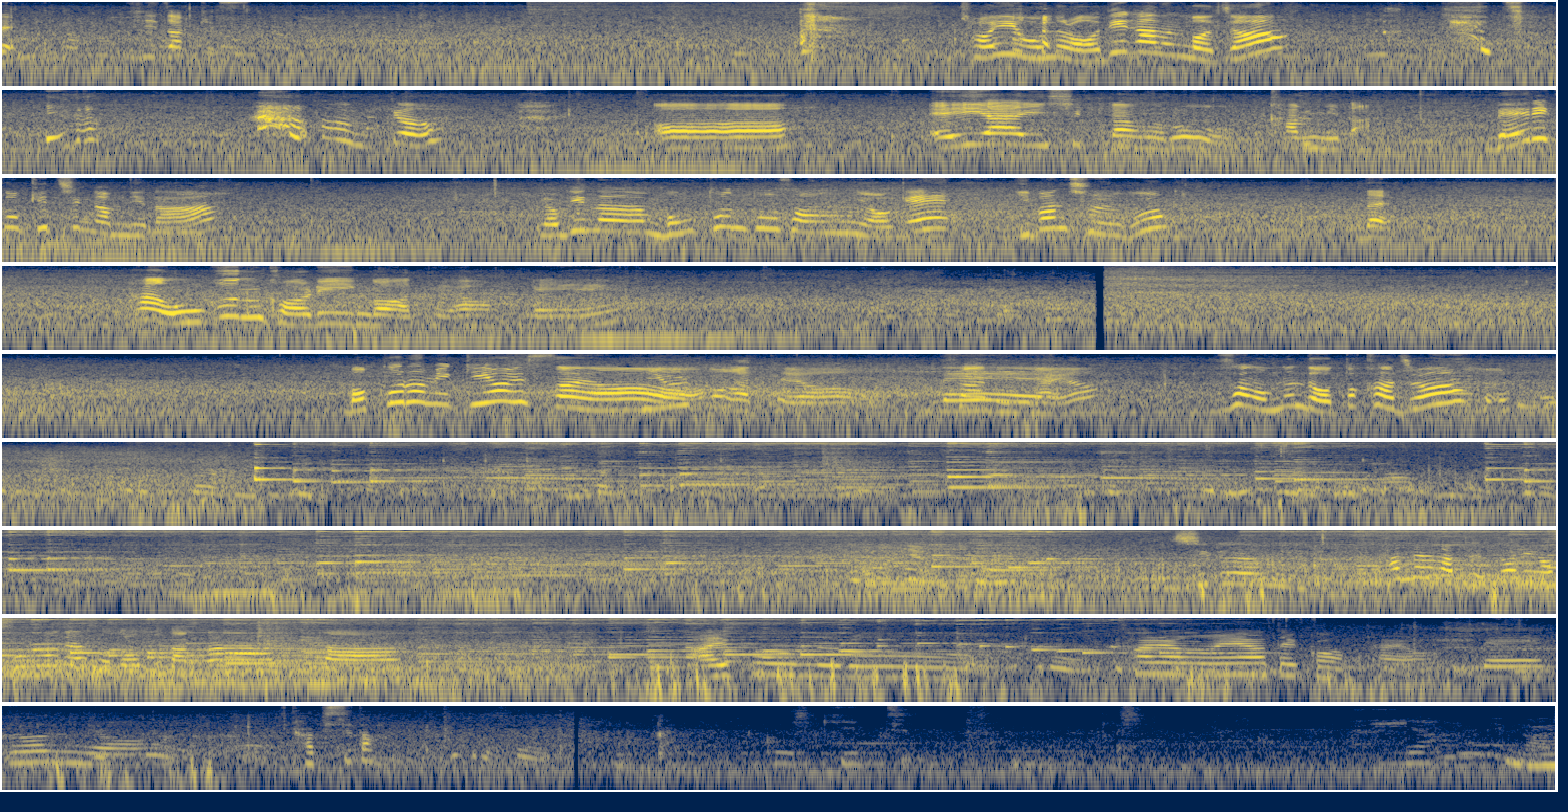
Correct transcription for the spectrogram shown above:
네, 시작했어요. 저희 오늘 어디 가는 거죠? 아, 웃겨. 어, AI 식당으로 갑니다. 메리고 키친 갑니다. 여기는 몽톤토성역의 2번 출구. 네. 한 5분 거리인 것 같아요. 네. 먹구름이 끼어 있어요. 비올 것 같아요. 네. 우산 있나요? 우산 없는데 어떡하죠? 지금 카메라 배터리가 소모돼서 너무 나갑니다. 아이폰으로 될 것 같아요. 네, 그럼요. 갑시다.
